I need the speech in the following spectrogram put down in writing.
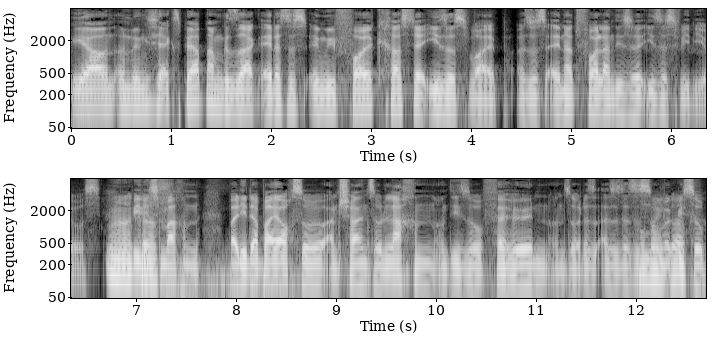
Ja, und, und irgendwelche Experten haben gesagt, ey, das ist irgendwie voll krass der ISIS-Vibe. Also es erinnert voll an diese ISIS-Videos, Ah, wie die es machen, weil die dabei auch so anscheinend so lachen und die so verhöhnen und so. Das, also das ist Oh so wirklich Gott. so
